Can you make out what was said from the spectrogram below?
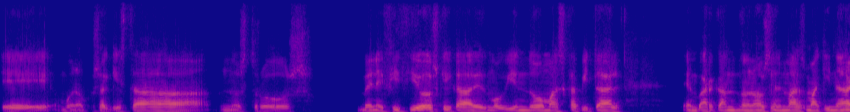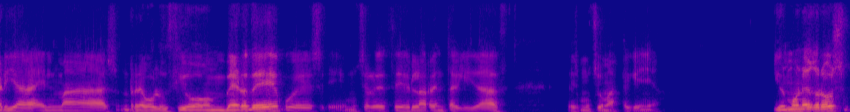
eh, bueno, pues aquí están nuestros beneficios que cada vez moviendo más capital, embarcándonos en más maquinaria, en más revolución verde, pues eh, muchas veces la rentabilidad es mucho más pequeña. Y en Monegros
